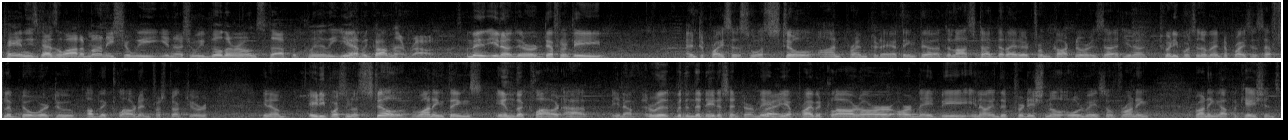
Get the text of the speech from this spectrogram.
paying these guys a lot of money, should we, you know, should we build our own stuff? But clearly you Yeah. haven't gone that route. I mean, you know, there are definitely enterprises who are still on-prem today. I think the, the last stat that I read from Gartner is that, you know, 20% of enterprises have flipped over to public cloud infrastructure. You know, 80% are still running things in the cloud, uh, you know, within the data center, maybe Right. a private cloud or, or maybe, you know, in the traditional old ways of running, running applications.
